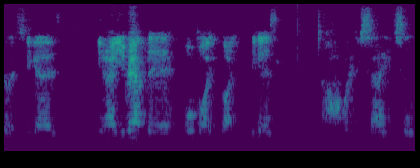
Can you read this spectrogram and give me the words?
to us. He goes, you know, you're out there all by like. He goes, oh, what did he say? He said,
